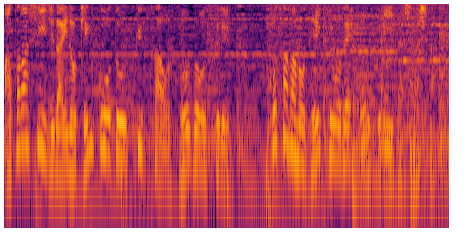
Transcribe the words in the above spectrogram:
新しい時代の健康と美しさを創造する「コサナの提供でお送りいたしました。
